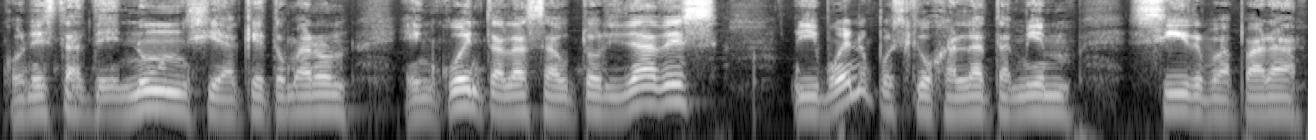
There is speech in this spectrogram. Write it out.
con esta denuncia que tomaron en cuenta las autoridades y bueno, pues que ojalá también sirva para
